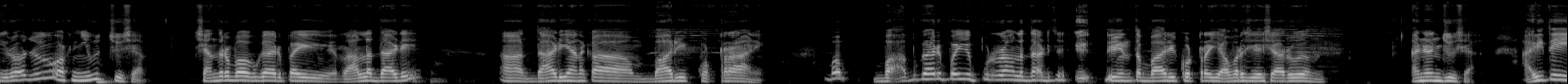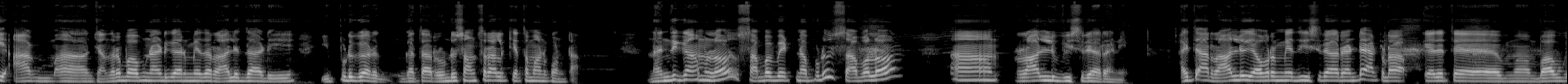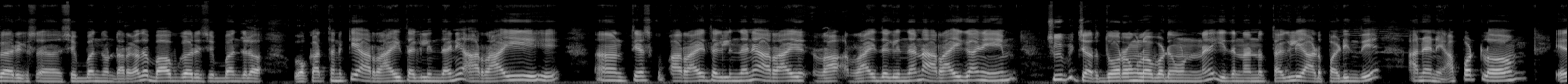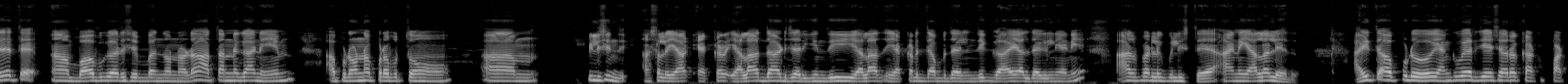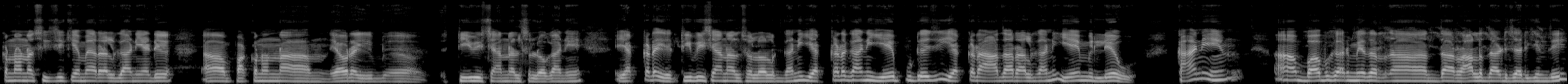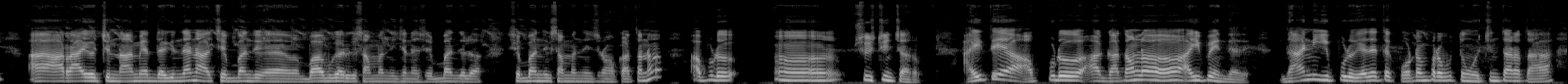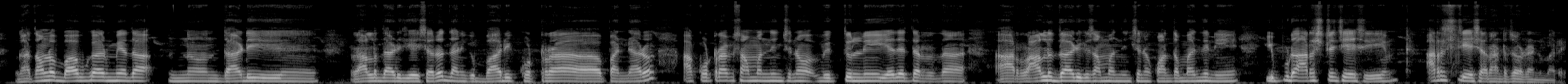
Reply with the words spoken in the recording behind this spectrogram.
ఈరోజు ఒక న్యూస్ చూశాను చంద్రబాబు గారిపై రాళ్ళ దాడి దాడి వెనక భారీ కుట్ర అని. బా- బాబు గారిపై ఎప్పుడు రాళ్ళ దాడి జరిగింది ఇంత భారీ కుట్ర ఎవరు చేశారు అని అని చూసా అయితే ఆ చంద్రబాబు నాయుడు గారి మీద రాలి దాడి ఇప్పుడు గారు గత రెండు సంవత్సరాల క్రితం అనుకుంటా. నందిగామలో సభ పెట్టినప్పుడు సభలో రాళ్ళు విసిరారని. అయితే ఆ రాళ్ళు ఎవరి మీద విసిరారంటే అక్కడ ఏదైతే బాబు గారి సిబ్బంది ఉంటారు కదా బాబు గారి సిబ్బందిలో ఒక అతనికి ఆ రాయి తగిలిందని ఆ రాయి తీసుకు ఆ రాయి తగిలిందని ఆ రాయి రాయి తగిలిందని ఆ రాయి కానీ చూపించారు. దూరంలో పడి ఉన్నాయి ఇది నన్ను తగిలి ఆడ పడింది అని అప్పట్లో ఏదైతే బాబు గారి సిబ్బంది ఉన్నాడో అతన్ని కానీ అప్పుడున్న ప్రభుత్వం పిలిచింది. అసలు ఎ- ఎక్కడ ఎలా దాడి జరిగింది ఎలా ఎక్కడ దెబ్బ తగిలింది గాయాలు తగిలినాయి అని హాస్పిటల్కి పిలిస్తే ఆయన వెళ్ళలేదు. అయితే అప్పుడు ఎంక్వైరీ చేశారో కక్క- పక్కన ఉన్న సీసీ కెమెరాలు కానివ్వండి పక్కనున్న పక్కన టీవీ ఛానల్స్లో కానీ ఎక్కడ టీవీ ఛానల్స్లో కానీ ఎక్కడ కానీ ఏ ఫుటేజ్ ఎక్కడ ఆధారాలు కానీ ఏమీ లేవు. కానీ బాబు గారి మీద రాళ్ళ దాడి జరిగింది. ఆ రాయి వచ్చి నా మీద తగిందని ఆ సిబ్బంది బాబు గారికి సంబంధించిన సిబ్బందిలో సిబ్బందికి సంబంధించిన ఒక అతను అప్పుడు సృష్టించారు. అయితే అప్పుడు ఆ గతంలో అయిపోయింది అది. దాన్ని ఇప్పుడు ఏదైతే కూటమి ప్రభుత్వం వచ్చిన తర్వాత గతంలో బాబు గారి మీద దాడి రాళ్ళ దాడి చేశారో. దానికి భారీ కుట్ర పన్నారు ఆ కుట్రకు సంబంధించిన వ్యక్తుల్ని ఏదైతే ఆ రాళ్ళ దాడికి సంబంధించిన కొంతమందిని ఇప్పుడు అరెస్ట్ చేసి అరెస్ట్ చేశారంట చూడండి మరి.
